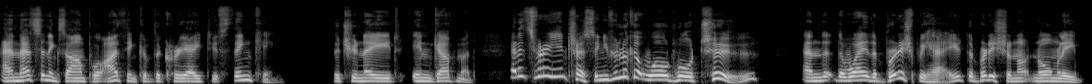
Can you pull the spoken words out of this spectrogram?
And that's an example, I think, of the creative thinking that you need in government. And it's very interesting. If you look at World War II and the, the way the British behaved, the British are not normally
